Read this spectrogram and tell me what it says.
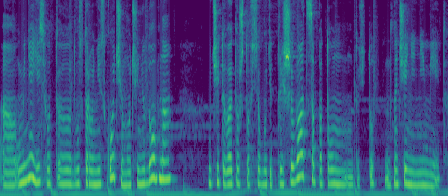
А, у меня есть вот э, двусторонний скотч, им очень удобно. Учитывая то, что все будет пришиваться, потом, то есть тут значения не имеет.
